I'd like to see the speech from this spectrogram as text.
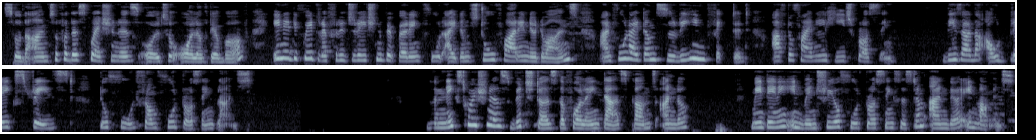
So the answer for this question is also all of the above. Inadequate refrigeration preparing food items too far in advance and food items reinfected after final heat processing. These are the outbreaks traced to food from food processing plants. The next question is which does the following task comes under maintaining inventory of food processing system and their environments.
